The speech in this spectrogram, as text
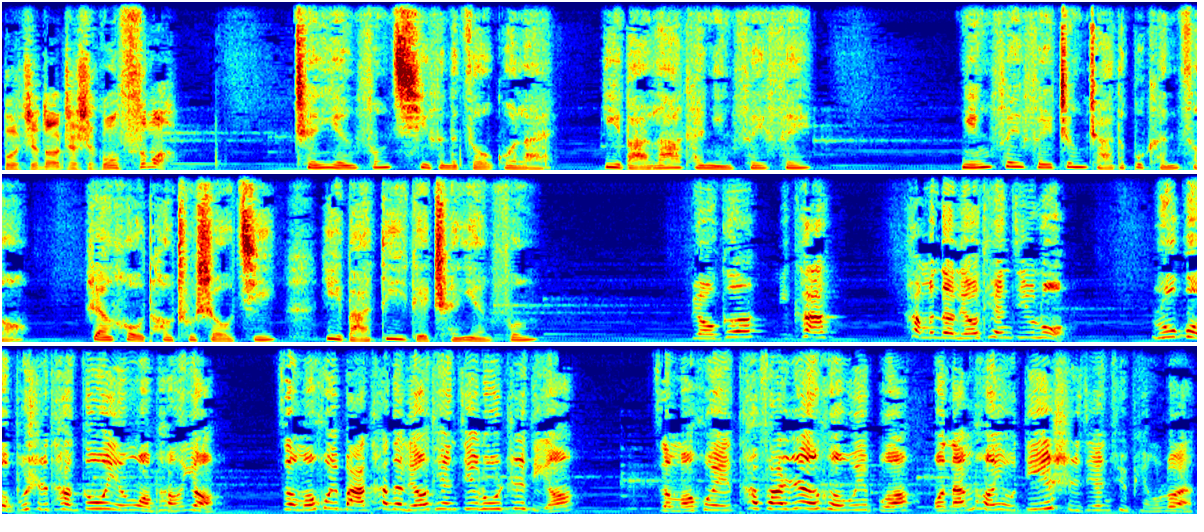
不知道这是公司吗？”陈岩峰气愤的走过来，一把拉开宁菲菲。宁菲菲挣扎的不肯走。然后掏出手机，一把递给陈岩峰：“表哥，你看他们的聊天记录。如果不是他勾引我朋友，怎么会把他的聊天记录置顶？怎么会他发任何微博，我男朋友第一时间去评论？”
